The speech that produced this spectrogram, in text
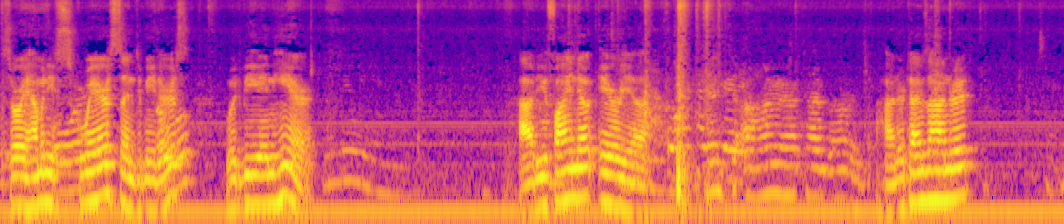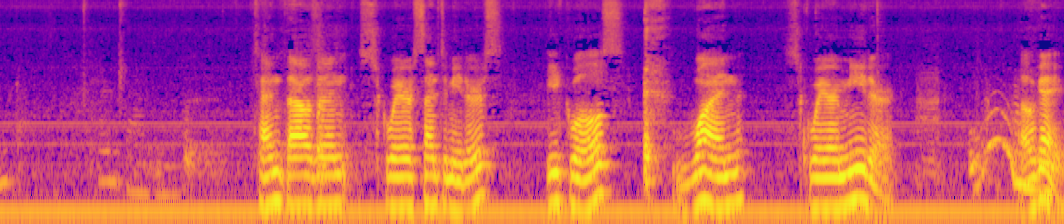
sorry, how many square centimeters would be in here? How do you find out area? Ten to a hundred times a hundred. 100 times 100? 10,000 square centimeters equals 1 square meter. Okay,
